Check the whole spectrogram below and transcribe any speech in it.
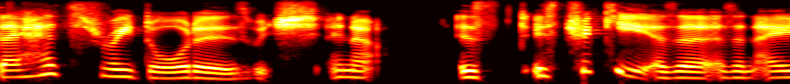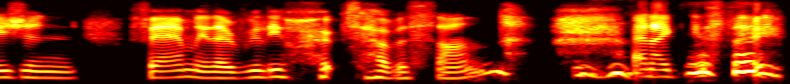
they had three daughters, which you know is is tricky as a as an Asian family. They really hope to have a son, and I guess they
